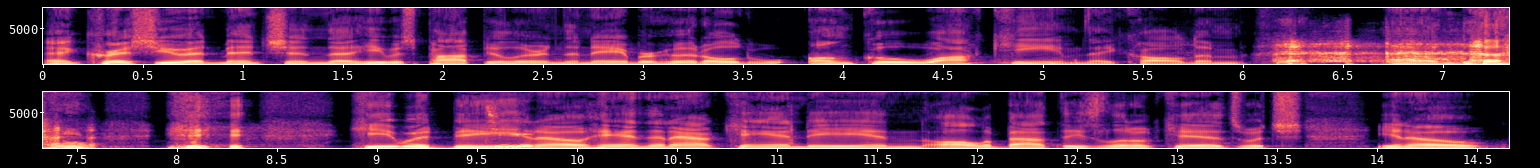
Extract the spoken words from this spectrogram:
And Chris, you had mentioned that he was popular in the neighborhood. Old Uncle Joaquim, they called him, and uh, he he would be, you know, handing out candy and all about these little kids. Which, you know,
